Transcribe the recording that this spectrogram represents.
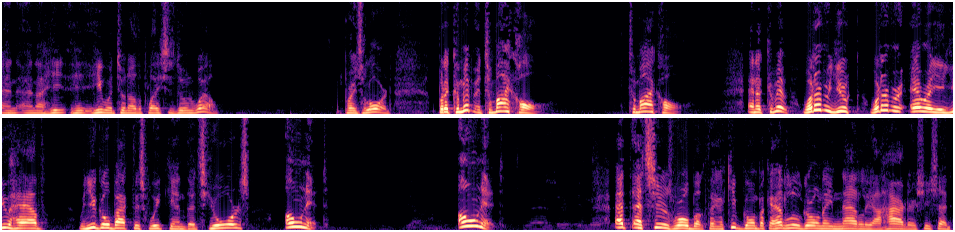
And and uh, he he went to another place. He's doing well. Praise the Lord. But a commitment to my call, to my call, and a commitment. Whatever your whatever area you have when you go back this weekend that's yours, own it. Own it. At that Sears Roebuck thing, I keep going back. I had a little girl named Natalie. I hired her. She said,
